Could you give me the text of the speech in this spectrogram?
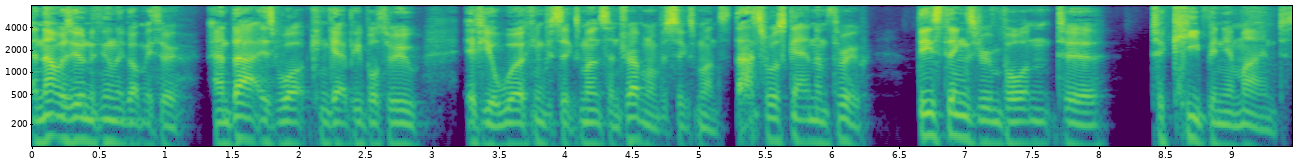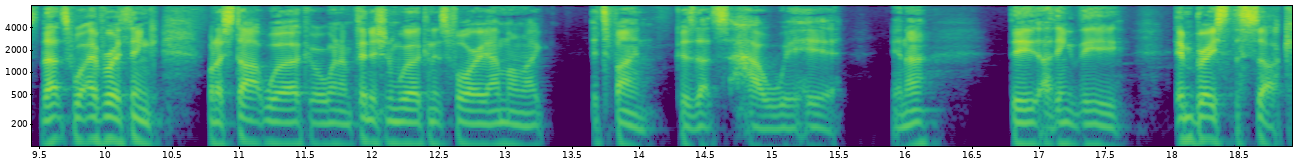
And that was the only thing that got me through. And that is what can get people through if you're working for six months and traveling for six months. That's what's getting them through. These things are important to to keep in your mind. So that's whatever I think when I start work or when I'm finishing work and it's 4 a.m. I'm like, it's fine because that's how we're here. You know, the I think the embrace the suck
